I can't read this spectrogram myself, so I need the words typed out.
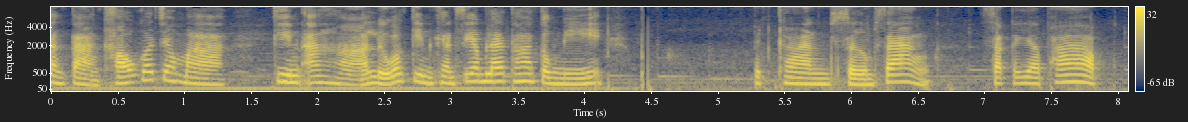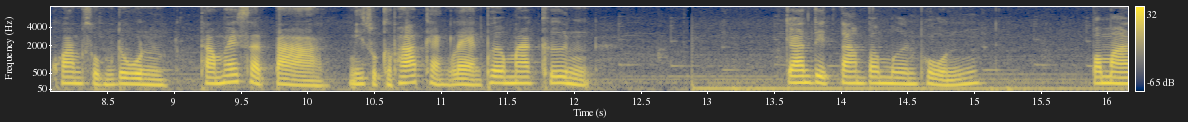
ต่างๆ เขาก็จะมา กินอาหารหรือว่ากินแคลเซียมแร่ธาตุตรงนี้ เป็นการเสริมสร้างศักยภาพ ความสมดุลทำให้สัตว์ป่ามีสุขภาพแข็งแรงเพิ่มมากขึ้น การติดตามประเมินผล ประมาณ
